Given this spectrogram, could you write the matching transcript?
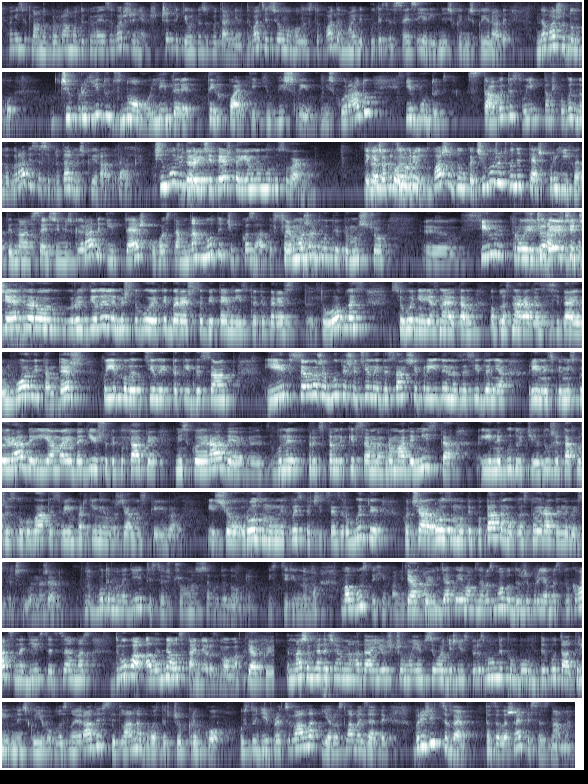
Пані Світлано, програма добігає завершення. Ще таке одне запитання. 27 листопада має відбутися сесія Рівненської міської ради. На вашу думку, чи приїдуть знову лідери тих партій, які увійшли в міську раду, і будуть ставити свої там ж повинно вибиратися секретар міської ради? Так. Чи можуть До речі, теж таємним голосуванням. То За я ж про це законом. говорю. Ваша думка, чи можуть вони теж приїхати на сесію міської ради і теж когось там нагнути чи вказати? Що Це вони може мають бути, тому що е, сіли троє Вчора людей чи було четверо, розділили між собою. Ти береш собі те місто, ти береш т- ту область. Сьогодні я знаю, там обласна рада засідає у Львові, там теж поїхали цілий такий десант. І все може бути, що цілий десант ще приїде на засідання Рівненської міської ради. І я маю надію, що депутати міської ради, е, вони представники саме громади міста і не будуть дуже так уже слугувати своїм партійним вождям із Києва. І що розуму в них вистачить це зробити, хоча розуму депутатам обласної ради не вистачило, на жаль. Ну, будемо надіятися, що у нас все буде добре в місті рівному. Вам успіхів, пані Дякую. Світлано. Дякую вам за розмову. Дуже приємно спілкуватися. Надіюся, це у нас друга, але не остання розмова. Дякую. Нашим глядачам нагадаю, що моїм сьогоднішнім співрозмовником був депутат Рівненської обласної ради Світлана Богатирчук Кривко. У студії працювала Ярослава Зятик. Бережіть себе та залишайтеся з нами.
